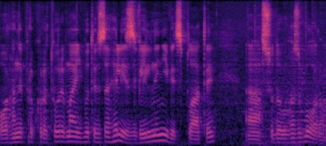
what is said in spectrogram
органи прокуратури мають бути взагалі звільнені від сплати судового збору.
